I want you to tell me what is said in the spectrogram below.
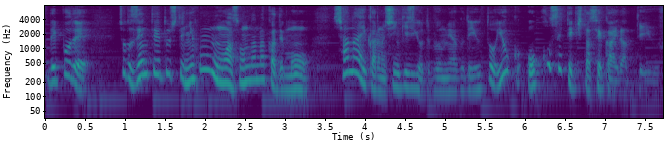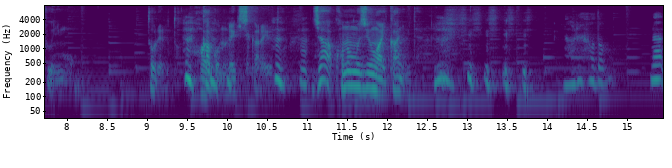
うん。で一方でちょっと前提として日本はそんな中でも社内からの新規事業って文脈で言うとよく起こせてきた世界だっていうふうにも取れると、うん。過去の歴史から言うと、じゃあこの矛盾はいかにみたいな。なるほど。な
